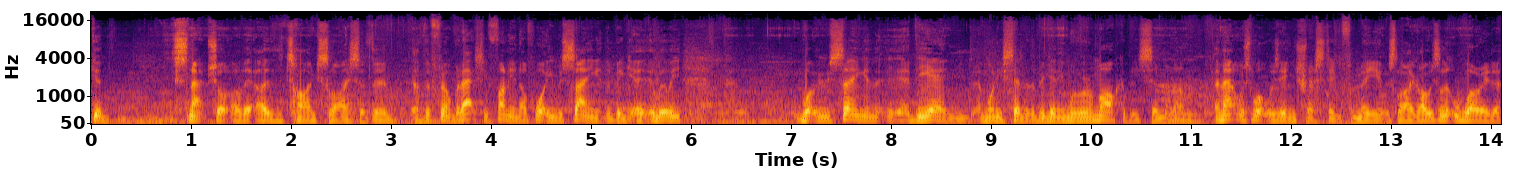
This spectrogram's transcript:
good snapshot of it over the time slice of the of the film. But actually, funny enough, what he was saying at the beginning, what he was saying the, at the end and what he said at the beginning were remarkably similar, mm. and that was what was interesting for me. It was like I was a little worried, uh,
